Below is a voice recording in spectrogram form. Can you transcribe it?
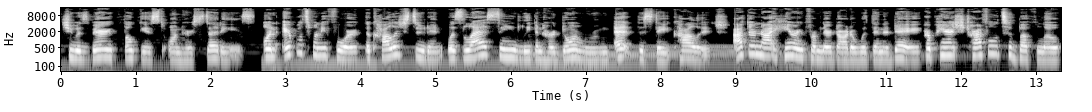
she was very focused on her studies. On April 24th, the college student was last seen leaving her dorm room at the state college. After not hearing from their daughter within a day, her parents traveled to Buffalo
